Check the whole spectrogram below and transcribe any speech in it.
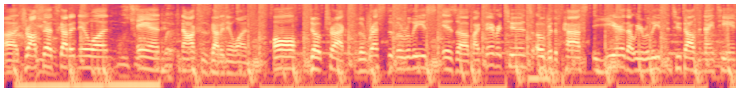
Uh, Drop Set's got a new one. And Knox has got a new one. All dope tracks. The rest of the release is uh, my favorite tunes over the past year that we released in 2019.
